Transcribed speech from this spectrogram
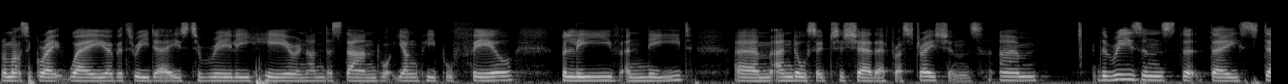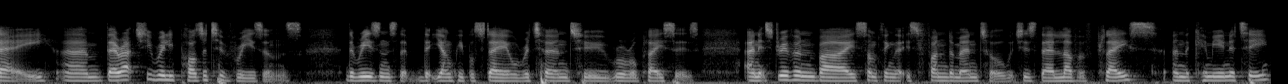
And that's a great way over three days to really hear and understand what young people feel, believe, and need um, and also to share their frustrations. Um, the reasons that they stay, um, they're actually really positive reasons. The reasons that, that young people stay or return to rural places. And it's driven by something that is fundamental, which is their love of place and the community.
